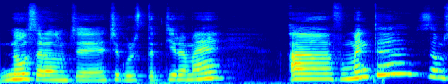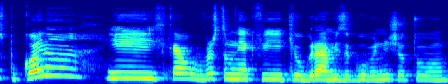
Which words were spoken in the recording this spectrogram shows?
много се радвам, че, че го рестартираме. А в момента съм спокойна и така връщам някакви килограми загубени, защото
